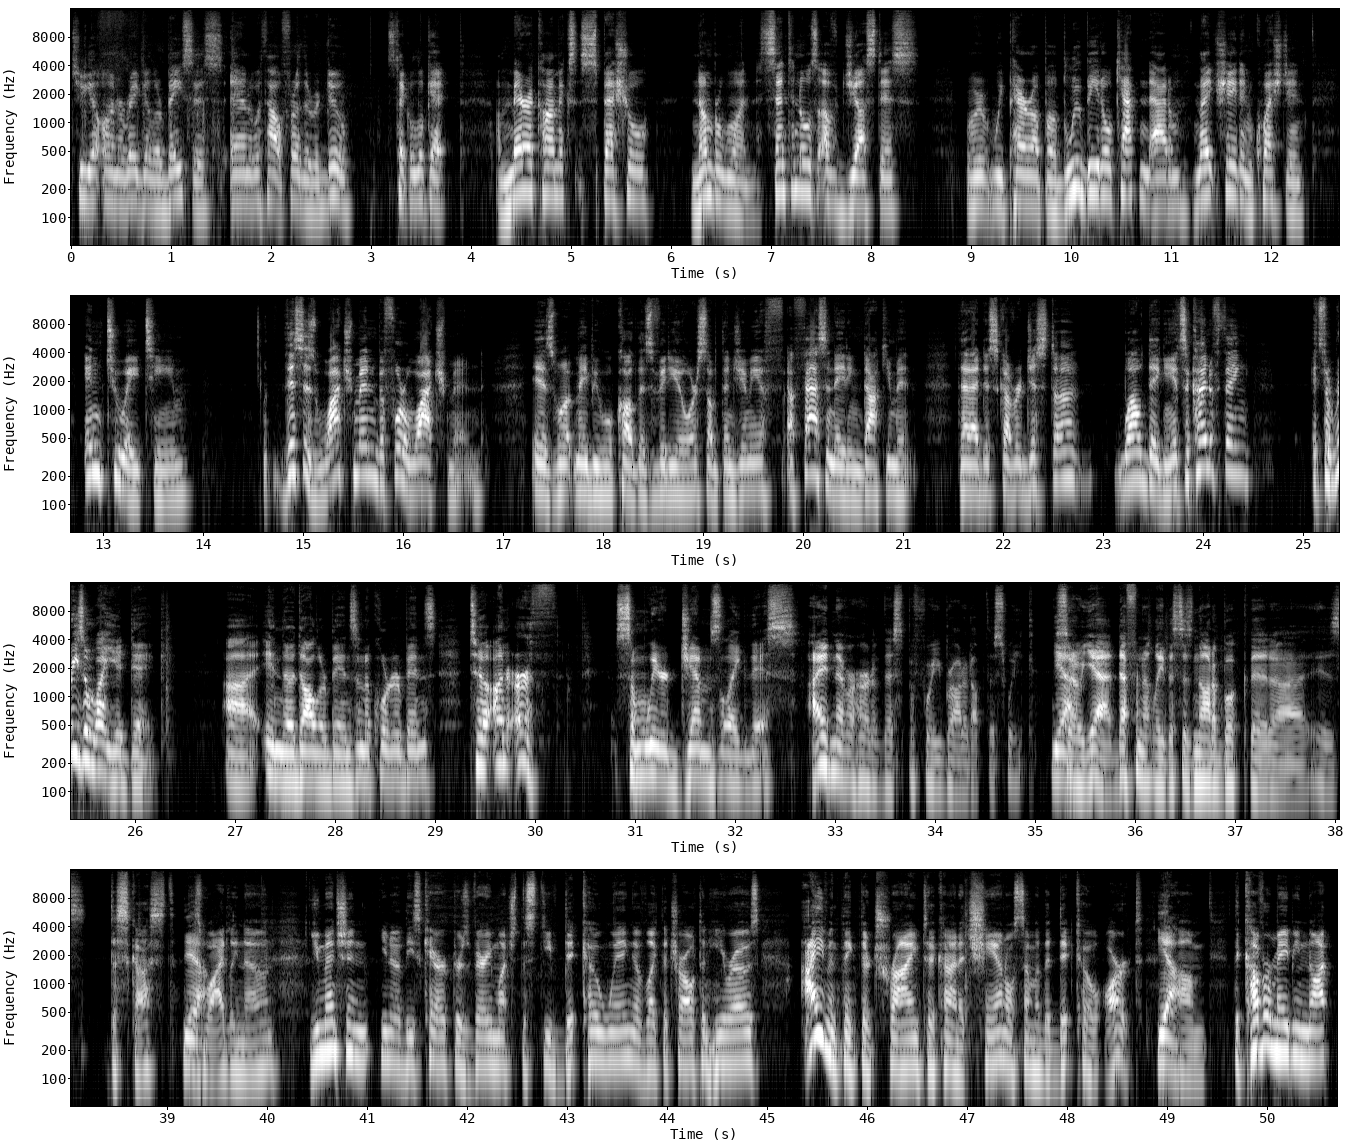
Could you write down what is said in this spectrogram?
to you on a regular basis. And without further ado, let's take a look at Americomics Special Number One: Sentinels of Justice. Where we pair up a Blue Beetle, Captain Atom, Nightshade, and Question into a team. This is Watchmen before Watchmen is what maybe we'll call this video or something, Jimmy. A, f- a fascinating document that I discovered just uh, while digging. It's the kind of thing, it's the reason why you dig uh, in the dollar bins and the quarter bins to unearth some weird gems like this. I had never heard of this before you brought it up this week. Yeah. So yeah, definitely this is not a book that uh, is discussed, Yeah. is widely known. You mentioned, you know, these characters very much the Steve Ditko wing of like the Charlton heroes. I even think they're trying to kind of channel some of the Ditko art. Yeah. Um, the cover maybe not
